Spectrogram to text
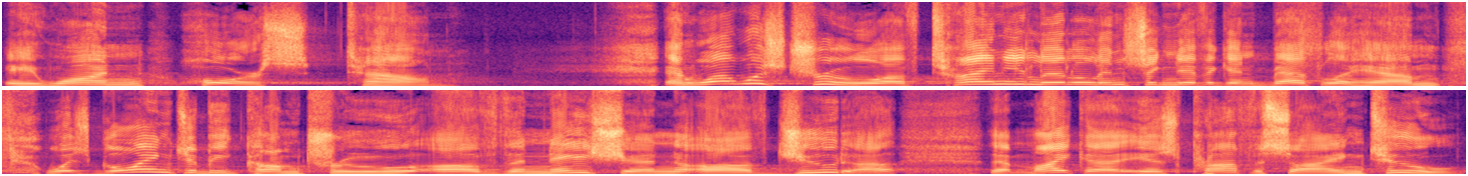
a one horse town. And what was true of tiny little insignificant Bethlehem was going to become true of the nation of Judah that Micah is prophesying to.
